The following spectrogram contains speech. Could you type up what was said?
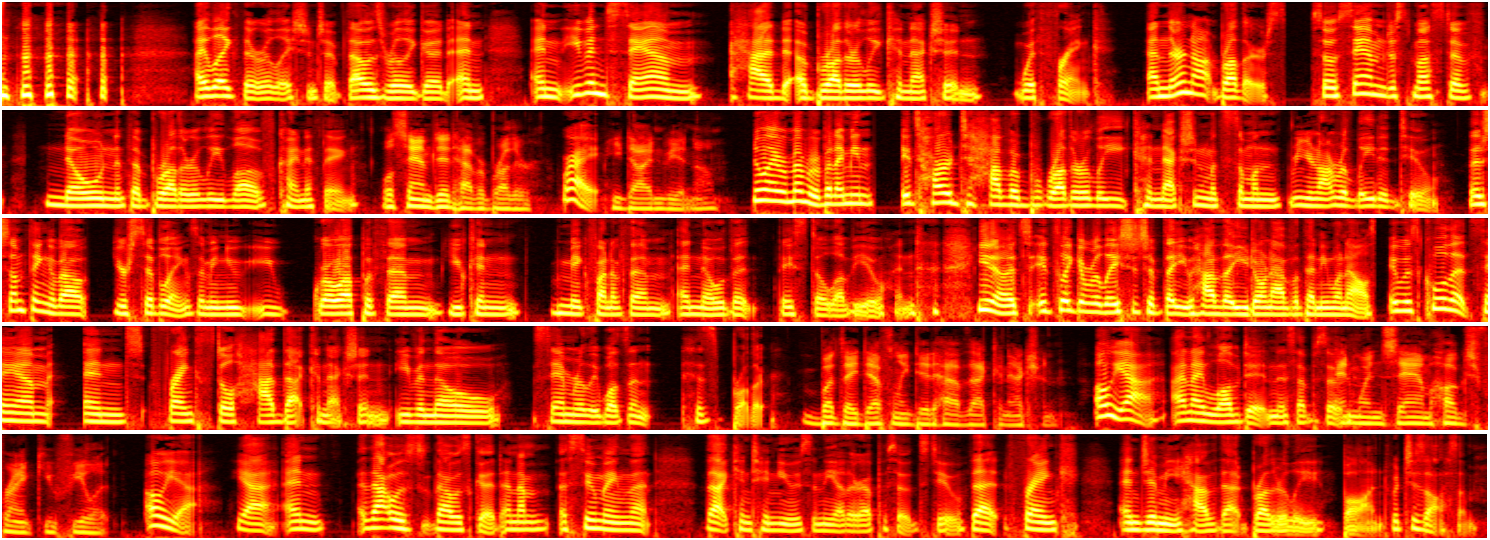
I like their relationship. That was really good. And and even Sam had a brotherly connection with Frank. And they're not brothers. So Sam just must have known the brotherly love kind of thing. Well, Sam did have a brother. Right. He died in Vietnam. No, I remember, but I mean, it's hard to have a brotherly connection with someone you're not related to. There's something about your siblings. I mean, you you grow up with them, you can make fun of them and know that they still love you and you know, it's it's like a relationship that you have that you don't have with anyone else. It was cool that Sam and Frank still had that connection even though Sam really wasn't his brother. But they definitely did have that connection. Oh yeah, and I loved it in this episode. And when Sam hugs Frank, you feel it. Oh yeah. Yeah, and that was that was good. And I'm assuming that that continues in the other episodes too. That Frank and Jimmy have that brotherly bond, which is awesome.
